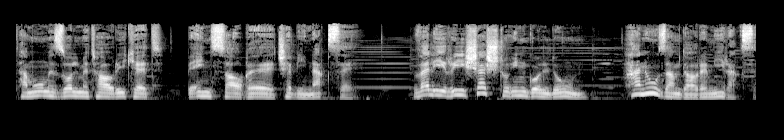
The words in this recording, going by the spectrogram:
تموم ظلم تاریکت به این ساقه چه بی نقصه. ولی ریشش تو این گلدون هنوزم داره میرقصه.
